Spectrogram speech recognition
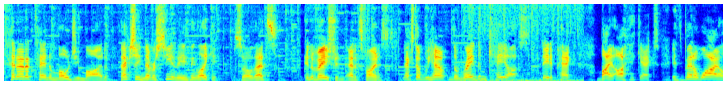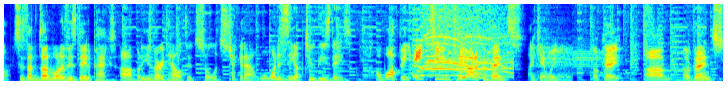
10 out of 10 emoji mod. I've actually never seen anything like it. So that's innovation at its finest. Next up, we have the Random Chaos Data Pack by Ahickax. It's been a while since I've done one of his data packs, uh, but he's very talented, so let's check it out. Well, what is he up to these days? A whopping 18 chaotic events. I can't wait. Okay, um, events,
